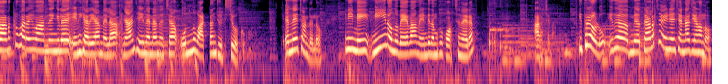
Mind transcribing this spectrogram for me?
കണക്ക് പറയുവാണെങ്കിൽ എനിക്കറിയാൻ മേല. ഞാൻ ചെയ്യുന്നത് എന്നാന്ന് വെച്ചാൽ ഒന്ന് വട്ടം ചുറ്റിച്ച് വെക്കും. എന്നേച്ചുണ്ടല്ലോ. ഇനി മെയ് മീനൊന്ന് വേവാൻ വേണ്ടി നമുക്ക് കുറച്ച് നേരം അടച്ചിടാം. ഇത്രയേ ഉള്ളൂ. ഇത് തിളച്ച് കഴിഞ്ഞാൽ എന്നാ ചെയ്യണമെന്നോ?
